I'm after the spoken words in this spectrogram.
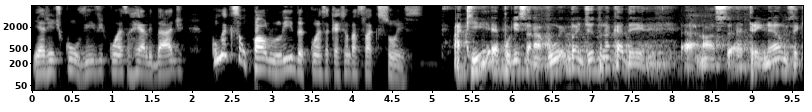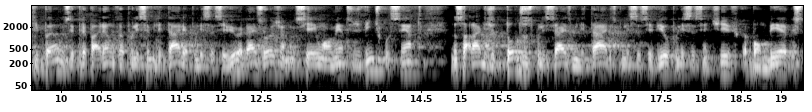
e a gente convive com essa realidade. Como é que São Paulo lida com essa questão das facções? Aqui é polícia na rua e bandido na cadeia. Ah, nós eh, treinamos, equipamos e preparamos a Polícia Militar e a Polícia Civil. Aliás, hoje anunciei um aumento de 20% no salário de todos os policiais militares, Polícia Civil, Polícia Científica, bombeiros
